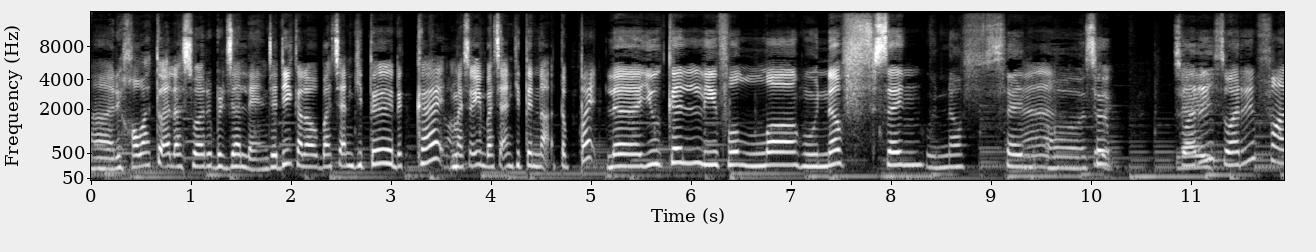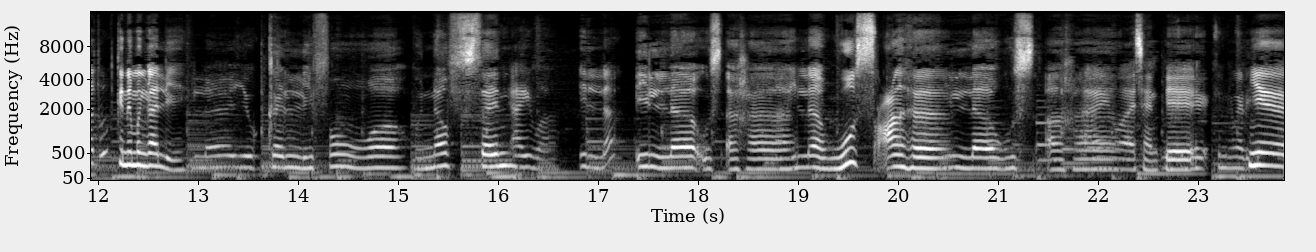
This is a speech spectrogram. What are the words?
Ha, rikhawah tu adalah suara berjalan. Jadi kalau bacaan kita dekat Maksudnya bacaan kita nak tepat La yukallifullahu nafsan. Nafsan. Ah, Oh, so Suara suara fa tu kena mengalir la yukallifullahu nafsan. Aywa Illa? Illa usaha Illa wus'aha. Illa usaha. Aywa cantik. Ya yeah,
